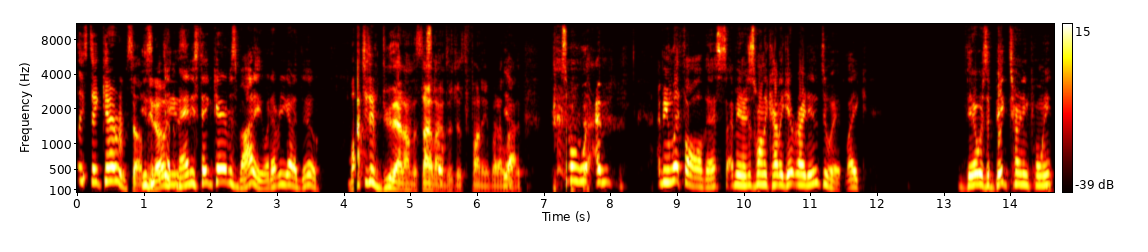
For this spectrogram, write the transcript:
please take care of himself. He's you know, He's- man. He's taking care of his body. Whatever you got to do. watching him do that on the sidelines is just funny, but I Yeah. love it. So I'm, I mean, with all this, I mean, I just want to kind of get right into it. Like, there was a big turning point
